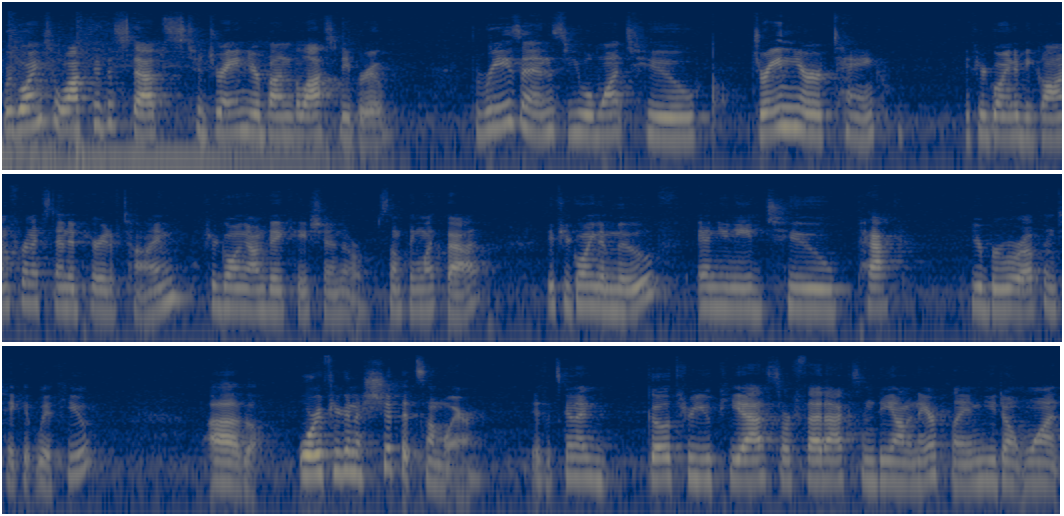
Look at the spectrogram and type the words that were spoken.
We're going to walk through the steps to drain your BUNN Velocity Brew. The reasons you will want to drain your tank if you're going to be gone for an extended period of time, if you're going on vacation or something like that, if you're going to move and you need to pack your brewer up and take it with you, uh, or if you're going to ship it somewhere. If it's going to go through UPS or FedEx and be on an airplane, you don't want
